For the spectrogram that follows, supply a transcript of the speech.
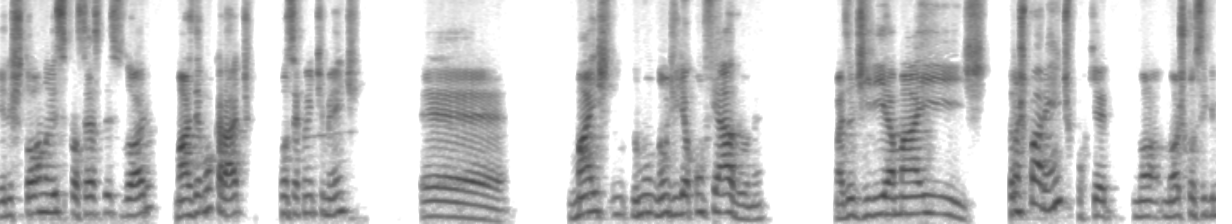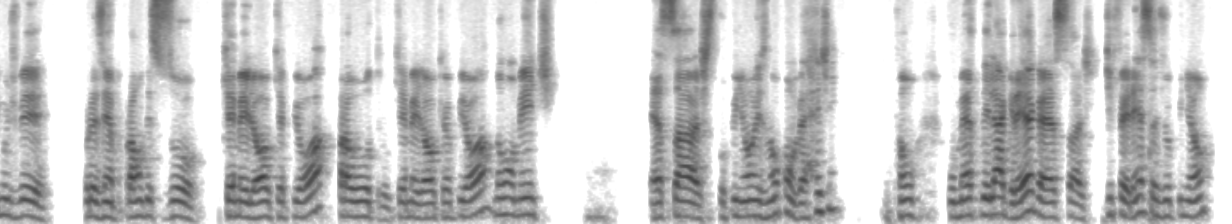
eles tornam esse processo decisório mais democrático, consequentemente, é, mais, não, não, diria confiável, né? mas eu diria mais transparente, porque nós conseguimos ver, por exemplo, para um decisor o que é melhor, o que é pior, para outro o que é melhor, o que é pior. Normalmente, essas opiniões não convergem. Então, o método ele agrega essas diferenças de opinião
